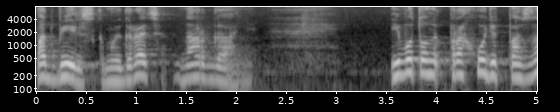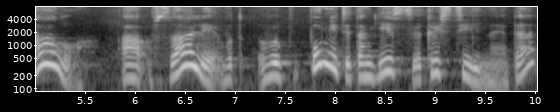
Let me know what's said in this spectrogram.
Подбельскому, играть на органе. И вот он проходит по залу, а в зале, вот вы помните, там есть крестильная, да?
